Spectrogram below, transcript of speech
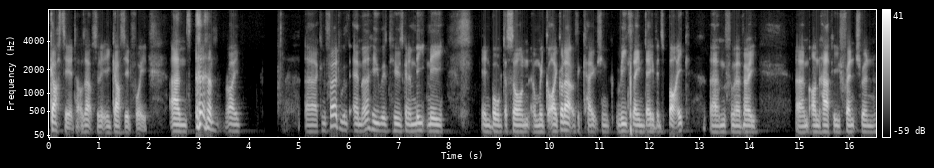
gutted. I was absolutely gutted for you. And I uh, conferred with Emma, who was who's going to meet me in Bourg d'Oisans, and we got I got out of the coach and reclaimed David's bike um, from a very um, unhappy Frenchman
